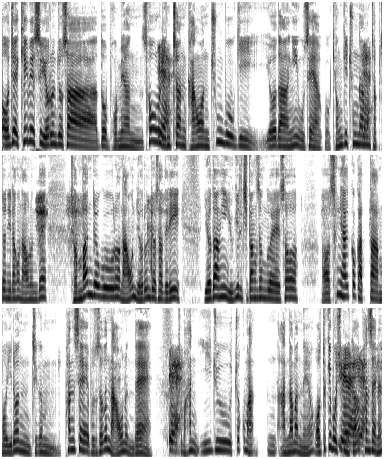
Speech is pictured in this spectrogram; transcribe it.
어제 KBS 여론조사도 보면 서울, 예. 인천, 강원, 충북이 여당이 우세하고 경기, 충남은 예. 접전이라고 나오는데 전반적으로 나온 여론조사들이 여당이 6일 지방선거에서 어, 승리할 것 같다. 뭐 이런 지금 판세 분석은 나오는데 예. 지금 한 2주 조금 안, 안 남았네요. 어떻게 보십니까? 예, 예. 판세는?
